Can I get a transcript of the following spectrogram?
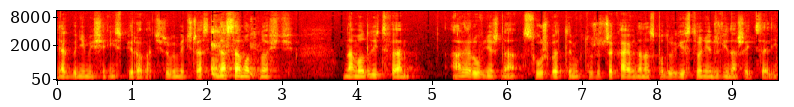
jakby nimi się inspirować, żeby mieć czas i na samotność, na modlitwę, ale również na służbę tym, którzy czekają na nas po drugiej stronie drzwi naszej celi.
